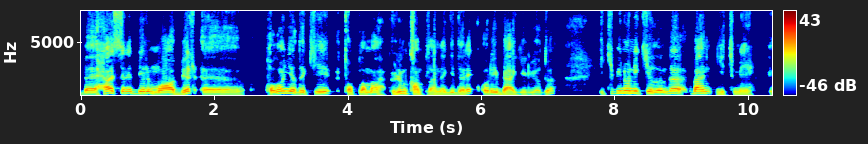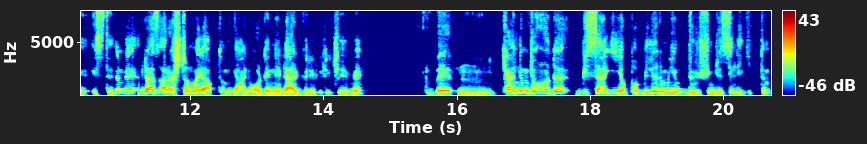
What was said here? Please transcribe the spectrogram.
Ve her sene bir muhabir e, Polonya'daki toplama ölüm kamplarına giderek orayı belgeliyordu. 2012 yılında ben gitmeyi istedim ve biraz araştırma yaptım. Yani orada neler görebileceğimi, ve hmm, kendimce orada bir sergi yapabilir miyim düşüncesiyle gittim.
